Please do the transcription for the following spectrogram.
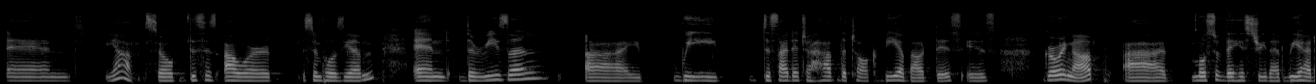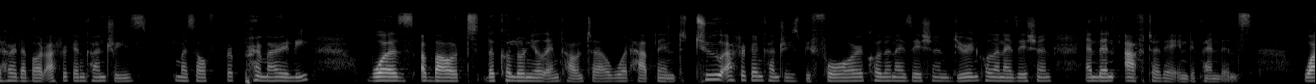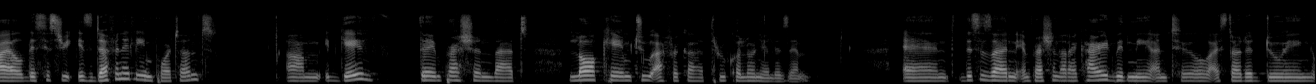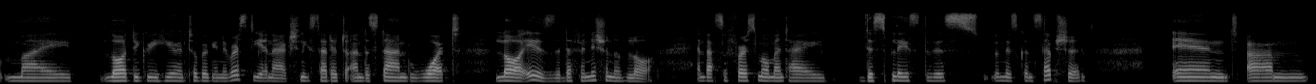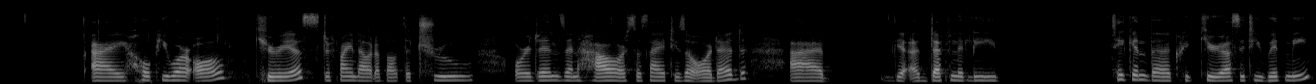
And yeah, so this is our symposium. And the reason I, we decided to have the talk be about this is growing up, uh, most of the history that we had heard about African countries, myself primarily, was about the colonial encounter, what happened to African countries before colonization, during colonization, and then after their independence. While this history is definitely important, um, it gave the impression that law came to Africa through colonialism. And this is an impression that I carried with me until I started doing my law degree here at Tilburg University and I actually started to understand what law is, the definition of law. And that's the first moment I displaced this misconception. And um, I hope you are all curious to find out about the true origins and how our societies are ordered. Uh, yeah, I've definitely taken the curiosity with me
